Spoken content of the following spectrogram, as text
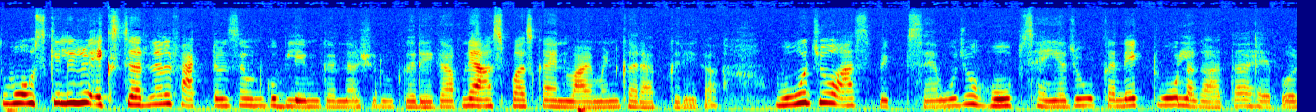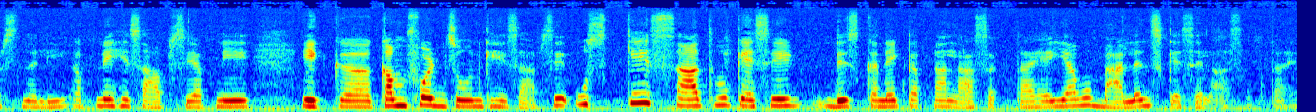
तो वो उसके लिए जो एक्सटर्नल फैक्टर्स हैं उनको ब्लेम करना शुरू करेगा, अपने आसपास का एनवायरनमेंट खराब करेगा। वो जो एस्पेक्ट्स हैं, वो जो होप्स हैं या जो कनेक्ट वो लगाता है पर्सनली अपने हिसाब से, अपने एक कंफर्ट जोन के हिसाब से, उसके साथ वो कैसे डिसकनेक्ट अपना ला सकता है या वो बैलेंस कैसे ला सकता है?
